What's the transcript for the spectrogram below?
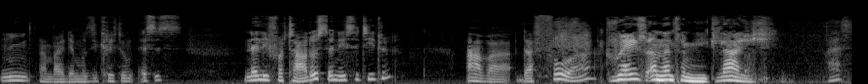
Bei der Musikrichtung. Es ist Nelly Furtado ist der nächste Titel. Aber davor... Grey's Anatomy gleich. Was?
